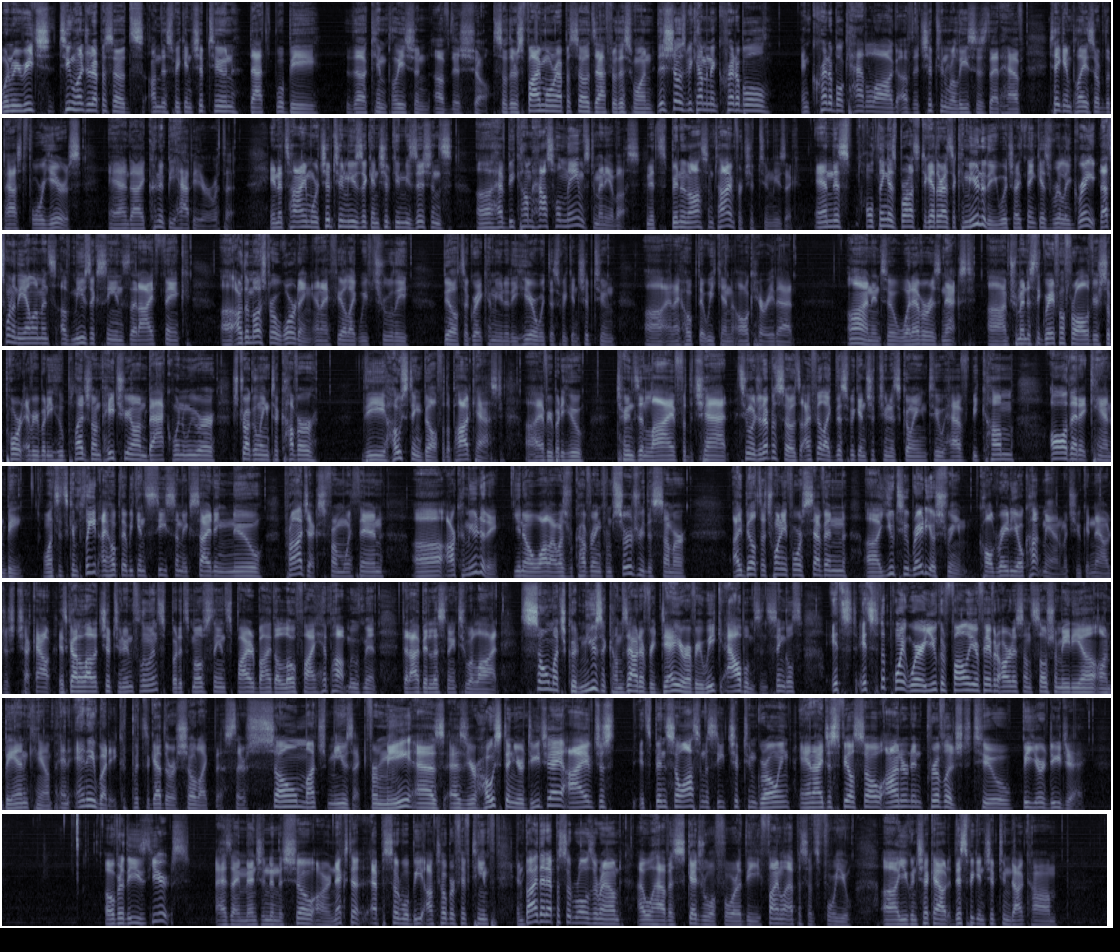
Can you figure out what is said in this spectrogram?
When we reach 200 episodes on This Week in Chiptune, that will be the completion of this show. So there's five more episodes after this one. This show has become an incredible, incredible catalog of the chiptune releases that have taken place over the past four years, and I couldn't be happier with it. In a time where chiptune music and chiptune musicians uh, have become household names to many of us, it's been an awesome time for chiptune music. And this whole thing has brought us together as a community, which I think is really great. That's one of the elements of music scenes that I think uh, are the most rewarding, and I feel like we've truly built a great community here with This Week in Chiptune, uh, and I hope that we can all carry that on into whatever is next. Uh, I'm tremendously grateful for all of your support, everybody who pledged on Patreon back when we were struggling to cover the hosting bill for the podcast. Uh, everybody who tunes in live for the chat. 200 episodes, I feel like This Week in Chiptune is going to have become all that it can be. Once it's complete, I hope that we can see some exciting new projects from within uh, our community. You know, while I was recovering from surgery this summer, I built a 24 uh, 7 YouTube radio stream called Radio Cutman, which you can now just check out. It's got a lot of chiptune influence, but it's mostly inspired by the lo fi hip hop movement that I've been listening to a lot. So much good music comes out every day or every week, albums and singles. It's, it's to the point where you could follow your favorite artists on social media, on Bandcamp, and anybody could put together a show like this. There's so much music. For me, as, as your host and your DJ, I've just it's been so awesome to see Chiptune growing, and I just feel so honored and privileged to be your DJ over these years. As I mentioned in the show, our next episode will be October 15th, and by that episode rolls around, I will have a schedule for the final episodes for you. Uh, you can check out thisweekinchiptune.com,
